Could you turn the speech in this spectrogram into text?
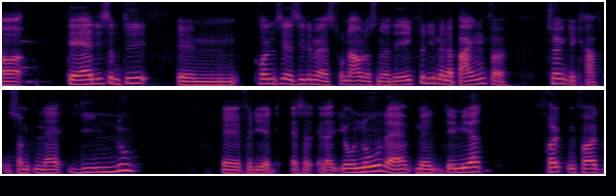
og det er ligesom det, øhm, grunden til at sige det med astronauter og sådan noget, det er ikke fordi, man er bange for tyngdekraften, som den er lige nu. Øh, fordi at, altså, eller jo, nogen er, men det er mere frygten for, at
